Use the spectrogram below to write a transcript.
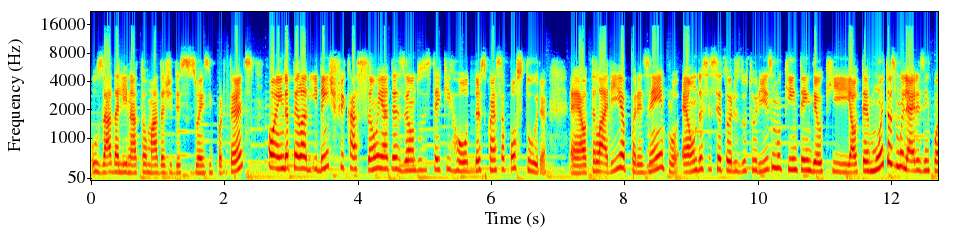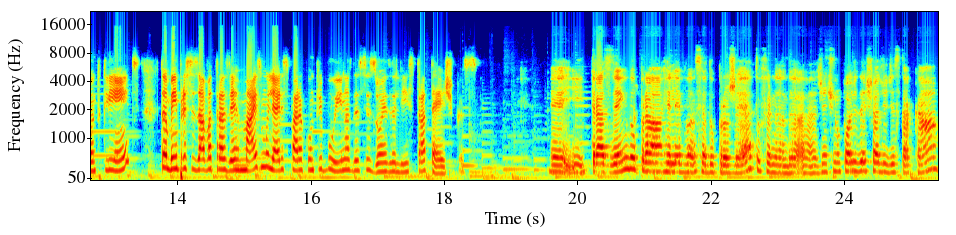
usada ali na tomada de decisões importantes, ou ainda pela identificação e adesão dos stakeholders com essa postura. É, a hotelaria, por exemplo, é um desses setores do turismo que entendeu que, ao ter muitas mulheres enquanto clientes, também precisava trazer mais mulheres para contribuir nas decisões ali estratégicas. É, e trazendo para a relevância do projeto, Fernanda, a gente não pode deixar de destacar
